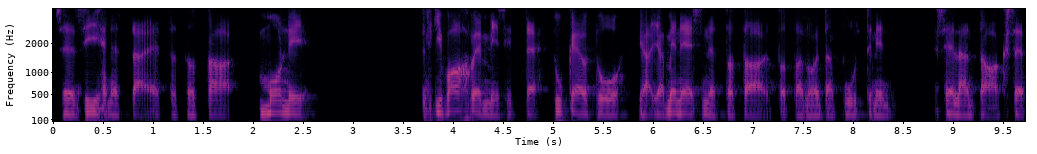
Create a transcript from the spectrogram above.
sen siihen, että, että tota, moni jotenkin vahvemmin sitten tukeutuu ja, ja menee sinne tota, tota, noita Putinin selän taakse.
